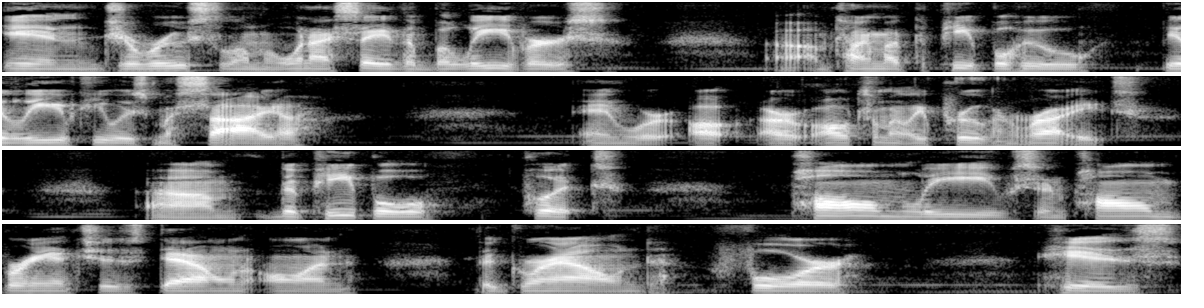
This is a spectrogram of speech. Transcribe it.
in Jerusalem, when I say the believers, uh, I'm talking about the people who believed he was Messiah and were are ultimately proven right. Um, the people put palm leaves and palm branches down on the ground for his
